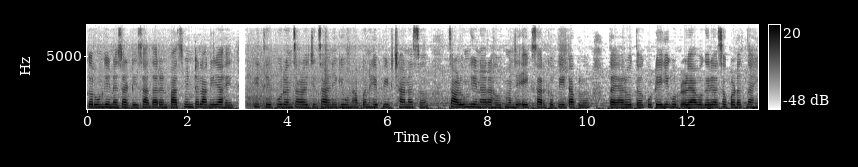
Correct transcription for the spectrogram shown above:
करून घेण्यासाठी साधारण पाच मिनटं लागली आहेत. इथे पुरण चाळायची चाळणी घेऊन आपण हे पीठ छान असं चाळून घेणार आहोत. म्हणजे एकसारखं पीठ आपलं तयार होतं. कुठेही गुठळ्या वगैरे असं पडत नाही.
